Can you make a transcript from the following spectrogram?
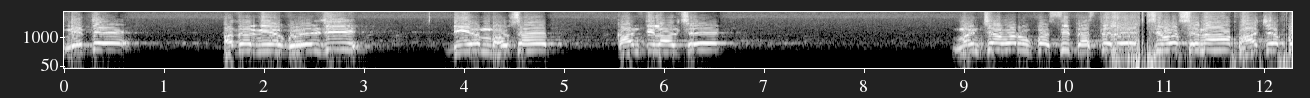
नेते आदरणीय गोयलजी डी एम भाऊसाहेब कांतीलाल शेख मंचावर उपस्थित असलेले शिवसेना भाजप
